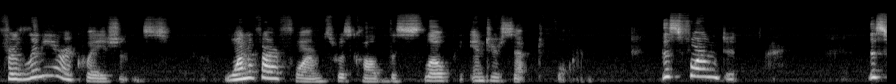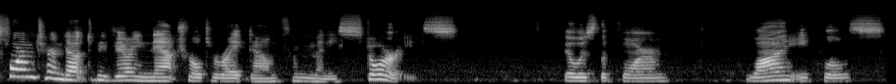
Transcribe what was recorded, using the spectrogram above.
For linear equations, one of our forms was called the slope-intercept form. This form, this form turned out to be very natural to write down from many stories. It was the form y equals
